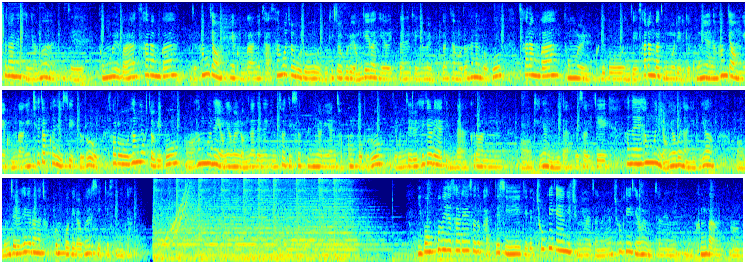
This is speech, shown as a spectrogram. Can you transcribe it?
밸런스라는 개념은 이제 동물과 사람과 이제 환경의 건강이 다 상호적으로 유기적으로 연계가 되어 있다는 개념을 밑바탕으로 하는 거고 사람과 동물 그리고 이제 사람과 동물이 이렇게 공유하는 환경의 건강이 최적화될 수 있도록 서로 협력적이고 어, 학문의 영역을 넘나드는 인터디서플리너리한 접근법으로 이제 문제를 해결해야 된다 그런 어, 개념입니다. 그래서 이게 하나의 학문 영역은 아니고요. 어, 문제를 해결하는 접근법이라고 할 수 있겠습니다. 이번 코비드 사례에서도 봤듯이 되게 초기 대응이 중요하잖아요. 초기 대응을 못하면 금방 어,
